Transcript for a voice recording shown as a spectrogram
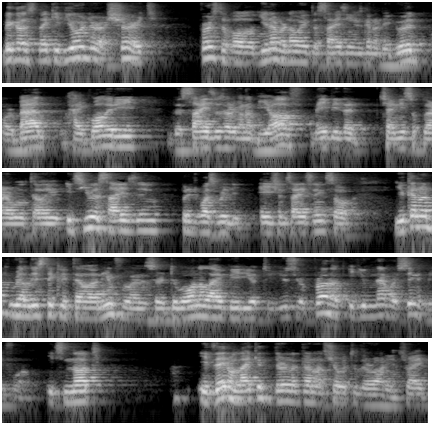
Because like if you order a shirt, first of all, you never know if the sizing is going to be good or bad, high quality. The sizes are going to be off. Maybe the Chinese supplier will tell you it's US sizing, but it was really Asian sizing. So you cannot realistically tell an influencer to go on a live video to use your product if you've never seen it before. It's not if they don't like it, they're not gonna show it to their audience, right?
